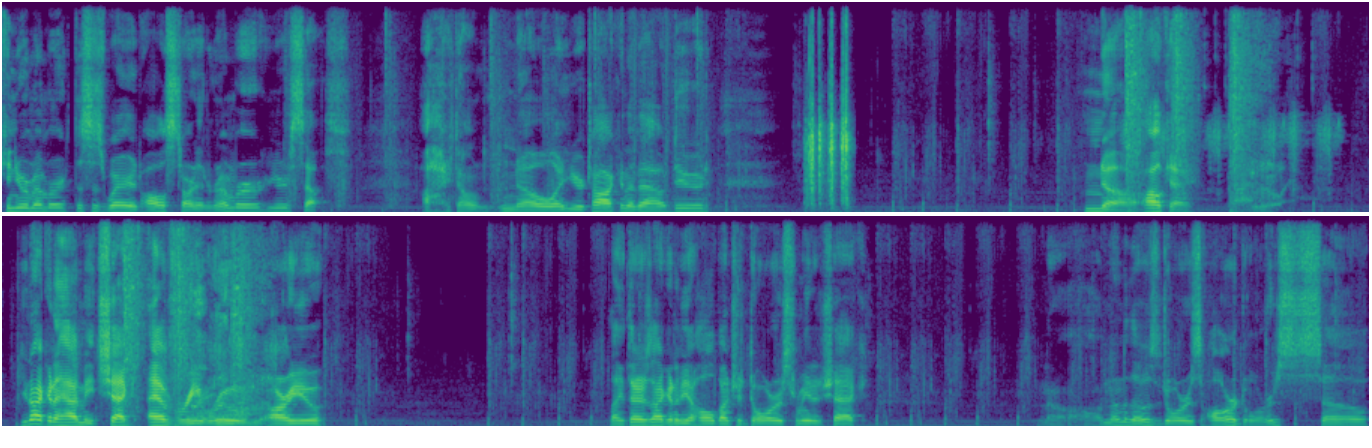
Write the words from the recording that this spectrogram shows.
Can you remember? This is where it all started. Remember yourself. I don't know what you're talking about, dude. No. Okay. You're not going to have me check every room, are you? Like, there's not going to be a whole bunch of doors for me to check. No, none of those doors are doors, so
